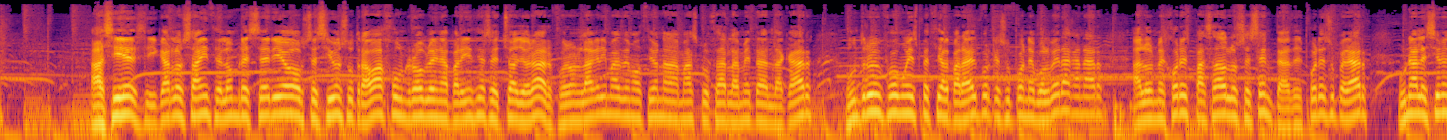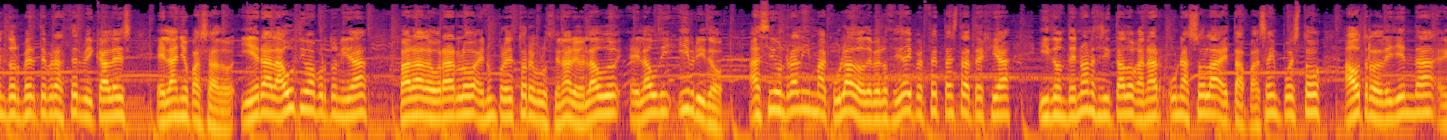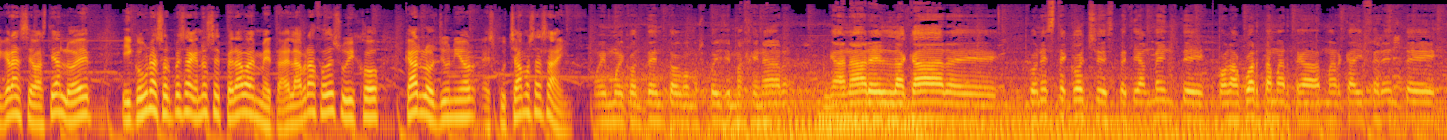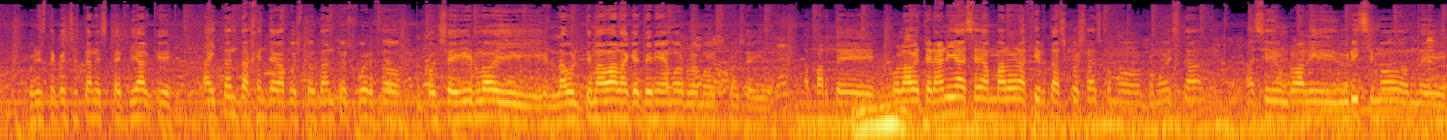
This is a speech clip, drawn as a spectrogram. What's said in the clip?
Así es, y Carlos Sainz, el hombre serio, obsesivo en su trabajo, un roble en apariencia, se echó a llorar. Fueron lágrimas de emoción nada más cruzar la meta del Dakar. Un triunfo muy especial para él porque supone volver a ganar a los mejores pasados los 60, después de superar una lesión en dos vértebras cervicales el año pasado. Y era la última oportunidad para lograrlo en un proyecto revolucionario. El Audi, Audi híbrido ha sido un rally inmaculado de velocidad y perfecta estrategia y donde no ha necesitado ganar una sola etapa. Se ha impuesto a otra leyenda, el gran Sebastián Loeb, y con una sorpresa que no se esperaba en meta. El abrazo de su hijo, Carlos Jr. Escuchamos a Sainz. Muy, muy contento, como os podéis imaginar, ganar el Dakar eh, con este coche especialmente, con la cuarta marca diferente con este coche tan especial que hay tanta gente que ha puesto tanto esfuerzo en conseguirlo y la última bala que teníamos lo hemos conseguido. Aparte, con la veteranía se dan valor a ciertas cosas como, como esta. Ha sido un rally durísimo donde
